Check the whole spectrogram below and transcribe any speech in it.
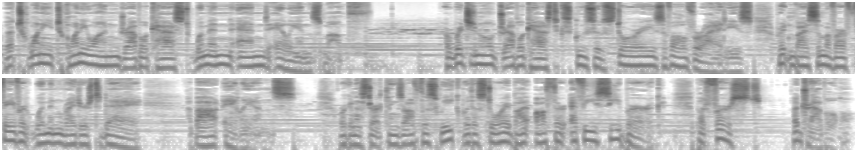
the 2021 Drabblecast Women and Aliens Month. Original Drabblecast exclusive stories of all varieties, written by some of our favorite women writers today about aliens. We're going to start things off this week with a story by author Effie Seiberg. But first, a drabble.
